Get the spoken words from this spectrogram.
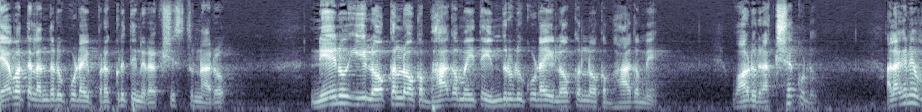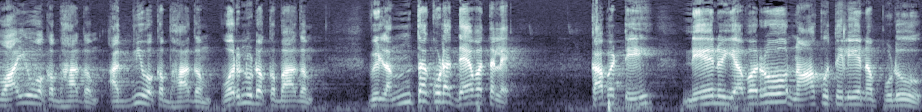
దేవతలందరూ కూడా ఈ ప్రకృతిని రక్షిస్తున్నారో నేను ఈ లోకంలో ఒక భాగమైతే ఇంద్రుడు కూడా ఈ లోకంలో ఒక భాగమే. వాడు రక్షకుడు. అలాగనే వాయువు ఒక భాగం అగ్ని ఒక భాగం వరుణుడు ఒక భాగం. వీళ్ళంతా కూడా దేవతలే. కాబట్టి నేను ఎవరో నాకు తెలియనప్పుడు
